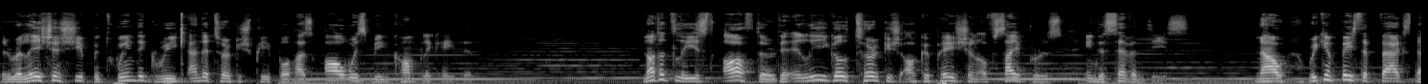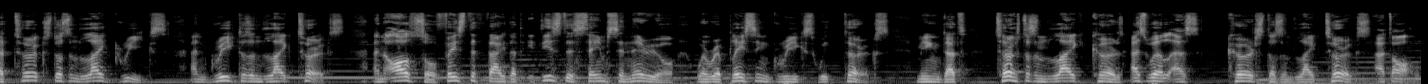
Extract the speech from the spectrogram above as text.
the relationship between the Greek and the Turkish people has always been complicated not at least after the illegal Turkish occupation of Cyprus in the 70s. Now, we can face the facts that Turks doesn't like Greeks and Greek doesn't like Turks and also face the fact that it is the same scenario when replacing Greeks with Turks, meaning that Turks doesn't like Kurds as well as Kurds doesn't like Turks at all.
